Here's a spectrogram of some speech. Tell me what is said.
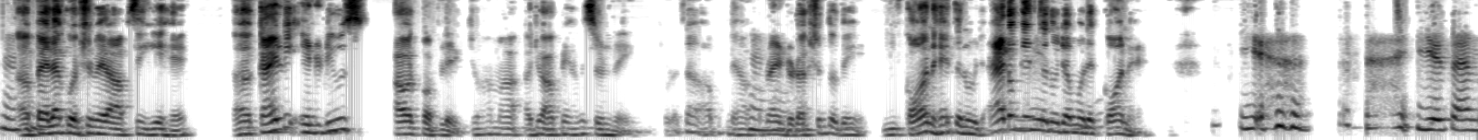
अ, पहला क्वेश्चन मेरा आपसे ये है काइंडली इंट्रोड्यूस आवर पब्लिक जो हम आ- जो आप पे सुन रहे हैं थोड़ा सा आप अपने आप हम्म, अपना हम्म, इंट्रोडक्शन तो दें ये कौन है तनुजा एडवोकेट तनुजा मोरे कौन है Yeah. yes, I'm.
